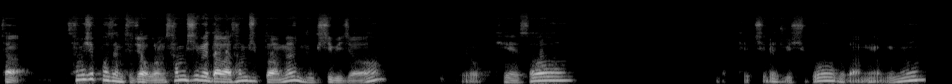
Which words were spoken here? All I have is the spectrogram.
자, 30%죠. 그럼 30에다가 30 더하면 60이죠. 이렇게 해서 이렇게 칠해 주시고 그 다음에 여기는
